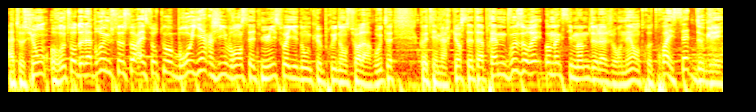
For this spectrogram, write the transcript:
Attention, retour de la brume ce soir et surtout au brouillard givrant cette nuit. Soyez donc prudents sur la route. Côté Mercure, cet après-midi, vous aurez au maximum de la journée entre 3 et 7 degrés.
